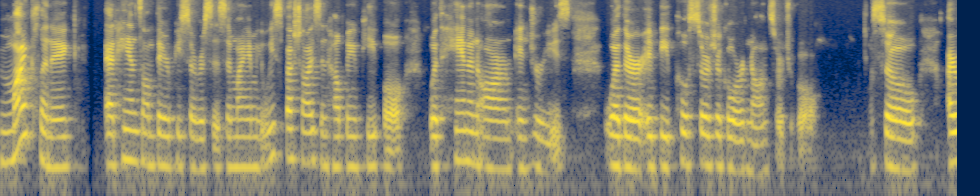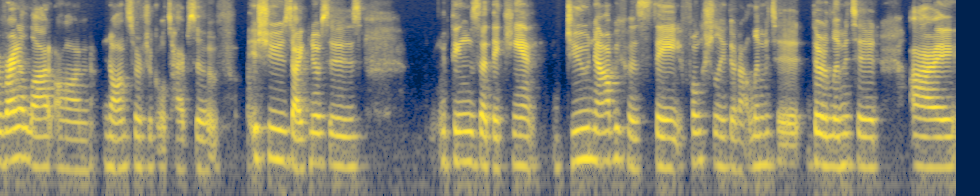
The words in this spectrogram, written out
my clinic at Hands On Therapy Services in Miami, we specialize in helping people with hand and arm injuries, whether it be post surgical or non surgical. So, I write a lot on non surgical types of issues, diagnoses, things that they can't do now because they functionally they're not limited they're limited i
